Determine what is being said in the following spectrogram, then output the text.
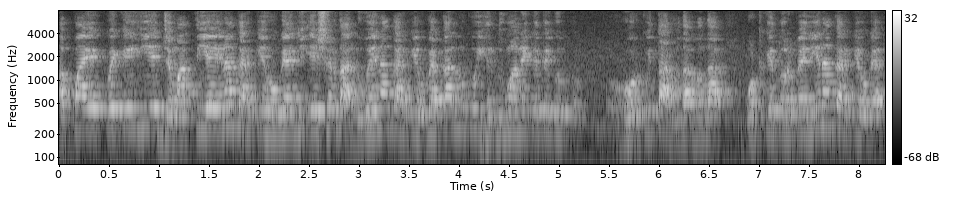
ਆਪਾਂ ਇਹ ਕੋਈ ਕਹੀ ਜੀ ਇਹ ਜਮਾਤੀ ਹੈ ਇਹਨਾਂ ਕਰਕੇ ਹੋ ਗਿਆ ਜੀ ਇਹ ਸ਼ਰਧਾਲੂ ਹੈ ਇਹਨਾਂ ਕਰਕੇ ਹੋ ਗਿਆ ਕੱਲ ਨੂੰ ਕੋਈ ਹਿੰਦੂਆਂ ਨੇ ਕਿਤੇ ਕੋਈ ਹੋਰ ਕੋਈ ਧਰਮ ਦਾ ਬੰਦਾ ਉੱਠ ਕੇ ਤੁਰ ਪਿਆ ਜੀ ਇਹਨਾਂ ਕਰਕੇ ਹੋ ਗਿਆ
